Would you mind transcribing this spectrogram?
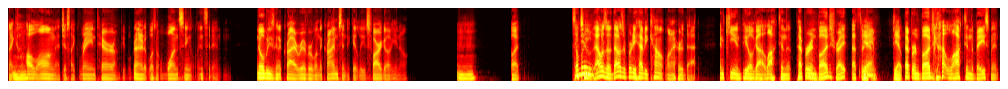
like Mhm. how long that just like rained terror on people. Granted, it wasn't one single incident. Nobody's gonna cry a river when the crime syndicate leaves Fargo. You know, Mm-hmm. But somebody Two. that was a that was a pretty heavy count when I heard that. And Key and Peele got locked in the Pepper and Budge, right? That's their Yeah. name. Yep. Pepper and Budge got locked in the basement.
